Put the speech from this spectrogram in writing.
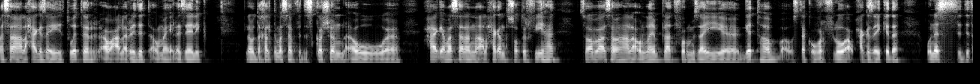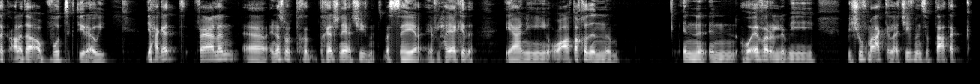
مثلا على حاجة زي تويتر أو على ريدت أو ما إلى ذلك. لو دخلت مثلا في discussion أو حاجة مثلا على حاجة أنت شاطر فيها سواء بقى مثلا على online platform زي GitHub أو Stack Overflow أو حاجة زي كده وناس اديتك على ده upvotes كتير قوي دي حاجات فعلا آه، الناس ما بتتخيلش إن هي achievement بس هي هي في الحقيقة كده. يعني وأعتقد إن إن إن whoever اللي بي بيشوف معاك ال achievements بتاعتك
